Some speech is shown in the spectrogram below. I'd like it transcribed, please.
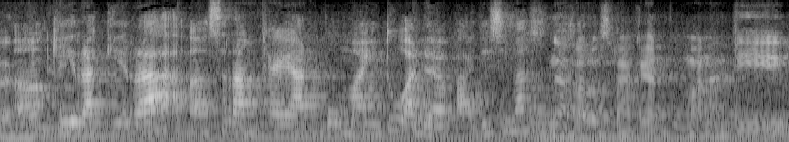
Eh, Kira-kira eh, serangkaian Puma itu ada apa aja sih Mas? Nah, kalau serangkaian Puma nanti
